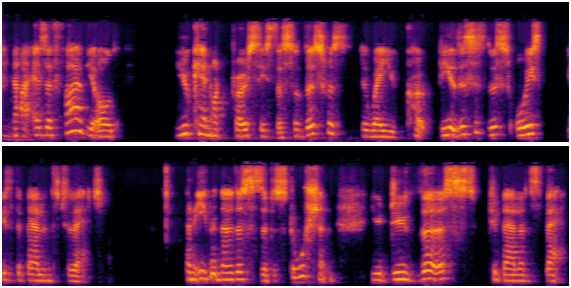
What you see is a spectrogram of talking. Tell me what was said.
Mm-hmm. Now, as a five year old, you cannot process this. So this was the way you cope. This is this always is the balance to that. And even though this is a distortion, you do this to balance that.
